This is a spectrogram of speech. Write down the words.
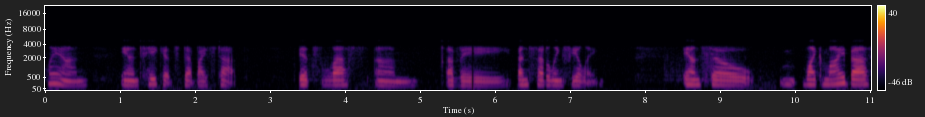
plan and take it step by step, it's less um, of a unsettling feeling. And so, like my best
